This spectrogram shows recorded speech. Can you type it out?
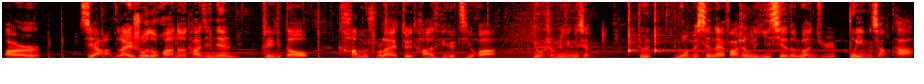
而甲来说的话呢，他今天这一刀看不出来对他那个计划有什么影响，就是我们现在发生的一切的乱局不影响他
